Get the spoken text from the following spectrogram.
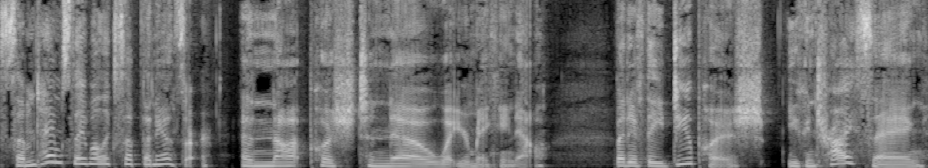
Sometimes they will accept that answer and not push to know what you're making now. But if they do push, you can try saying,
